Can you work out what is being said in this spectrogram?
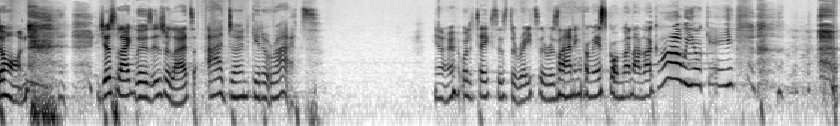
darn, just like those Israelites, I don't get it right. You know, all it takes is de Ruyter resigning from Eskom, and I'm like, oh, we okay?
